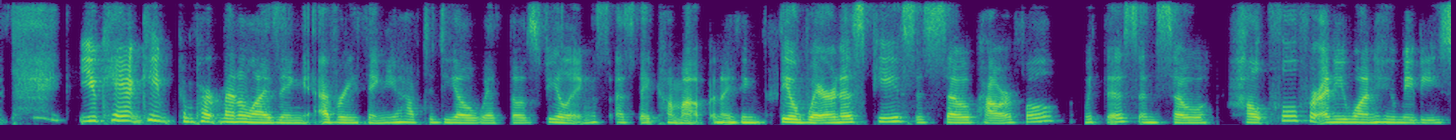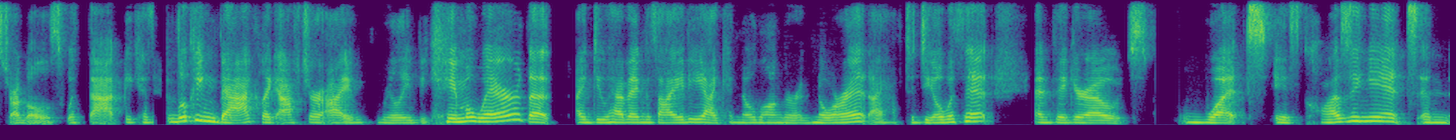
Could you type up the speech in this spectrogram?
you can't keep compartmentalizing everything. You have to deal with those feelings as they come up. And I think the awareness piece is so powerful with this and so helpful for anyone who maybe struggles with that because looking back like after I really became aware that I do have anxiety I can no longer ignore it I have to deal with it and figure out what is causing it and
